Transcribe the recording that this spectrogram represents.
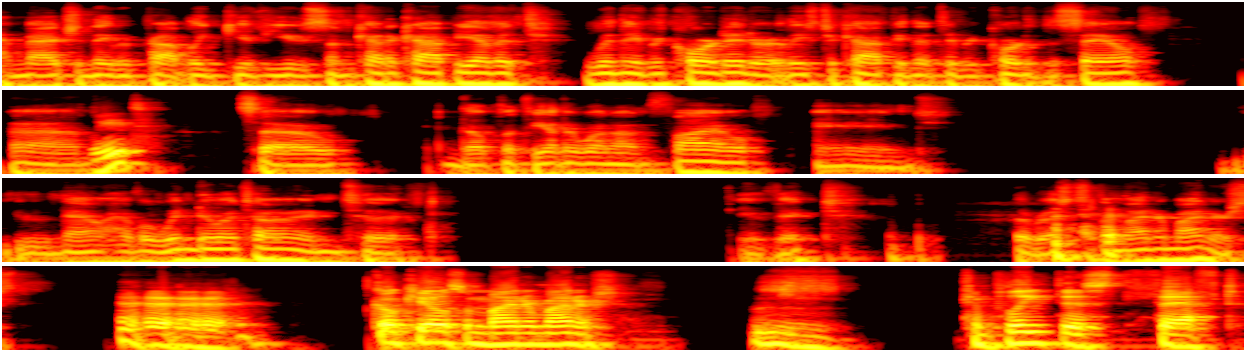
I imagine they would probably give you some kind of copy of it when they record it, or at least a copy that they recorded the sale. Um, Sweet. So they'll put the other one on file and you now have a window of time to evict the rest of the minor miners. Go kill some minor miners. Complete this theft.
